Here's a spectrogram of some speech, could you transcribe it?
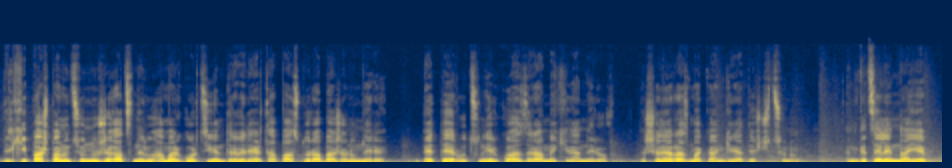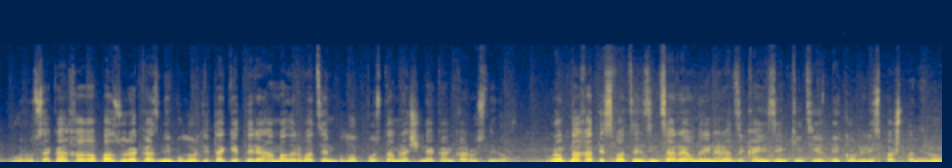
Դիրքի պաշտպանությունն ուժեղացնելու համար գործի են դրվել հերթապաստորաբաժանումները BT-82000 մեքենաներով, նշել են ռազմական գերատեսչությունում։ Ընդգծել են նաև, որ ռուսական խաղապահ զորակազմի բոլոր դիտակետերը համալրված են բլոկպոստ ամրաշինական կառույցներով, որոնք նախատեսված են զինծառայողներին հրաձգային զենքից եւ բեկորներից պաշտպանելու,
